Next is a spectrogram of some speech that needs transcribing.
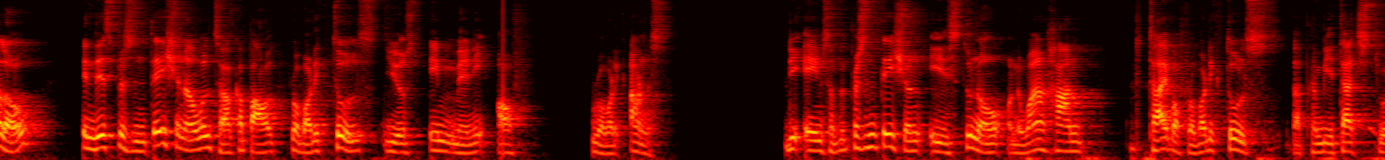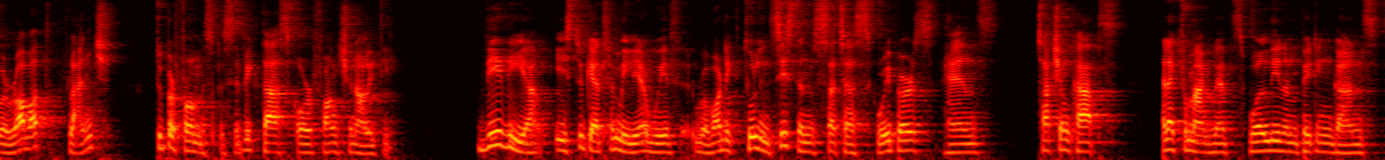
Hello, in this presentation I will talk about robotic tools used in many of robotic arms. The aims of the presentation is to know on the one hand the type of robotic tools that can be attached to a robot flange to perform a specific task or functionality. The idea is to get familiar with robotic tooling systems such as grippers, hands, suction cups, electromagnets, welding and painting guns,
